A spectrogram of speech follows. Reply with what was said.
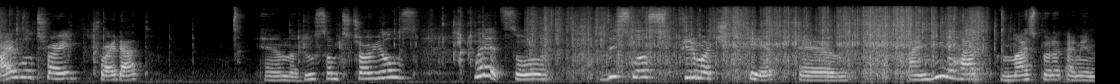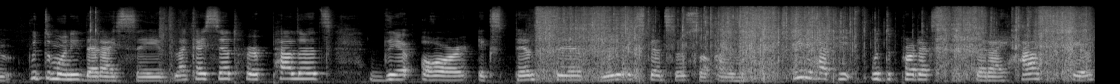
I will try try that and do some tutorials with it. So this was pretty much it and I really had nice product. I mean, with the money that I saved, like I said, her palettes, they are expensive, really expensive. So I'm really happy with the products that I have here.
